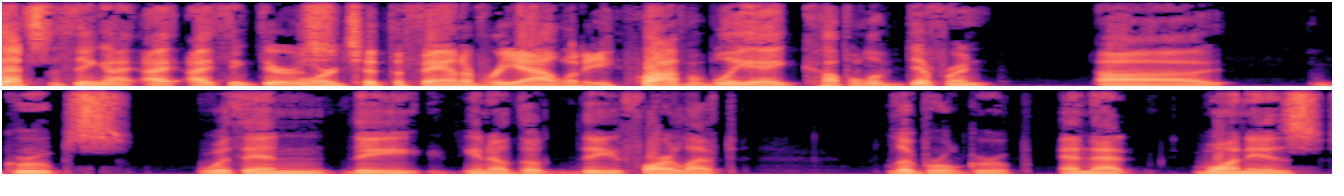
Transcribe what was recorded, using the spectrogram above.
that's the thing. I I, I think there's or it's hit the fan of reality. probably a couple of different uh, groups within the you know the the far left liberal group, and that one is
